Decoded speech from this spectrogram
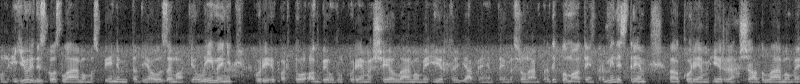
Un juridiskos lēmumus pieņem jau zemākie līmeņi, kuri par to atbild un kuriem šie lēmumi ir jāpieņem. Te mēs runājam par diplomātiem, par ministriem, kuriem ir šādi lēmumi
